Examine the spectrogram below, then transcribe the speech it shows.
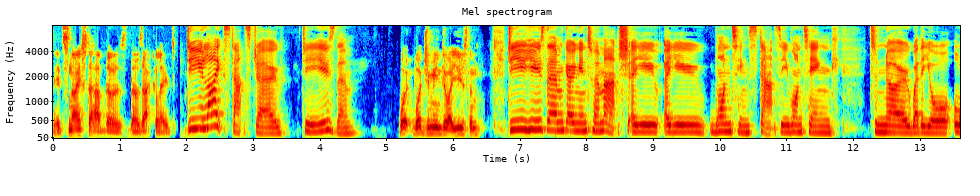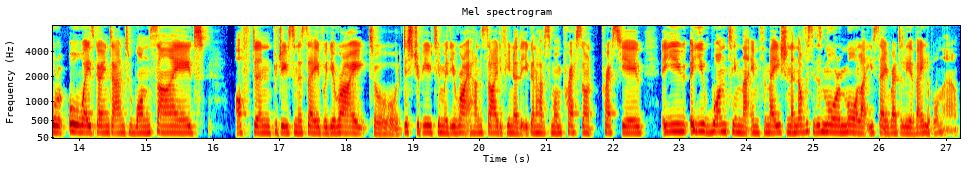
it's nice to have those those accolades. Do you like stats, Joe? Do you use them? What What do you mean? Do I use them? Do you use them going into a match? Are you Are you wanting stats? Are you wanting to know whether you're always going down to one side? often producing a save with your right or distributing with your right hand side if you know that you're going to have someone press on press you. Are you are you wanting that information? And obviously there's more and more like you say readily available now.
